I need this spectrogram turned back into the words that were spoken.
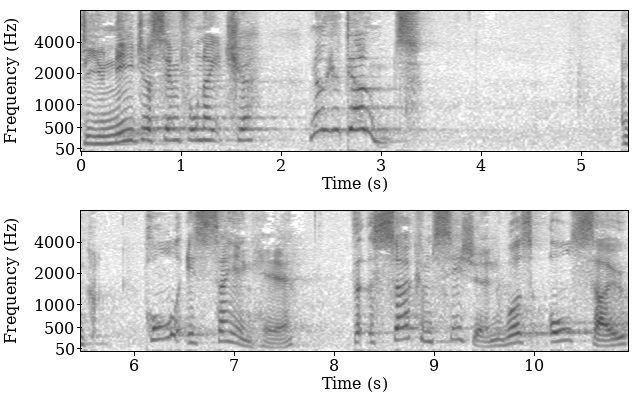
Do you need your sinful nature? No, you don't. And Paul is saying here that the circumcision was also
